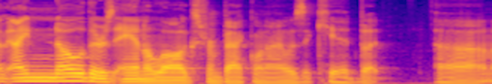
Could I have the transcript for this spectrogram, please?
I mean, I know there's analogs from back when I was a kid, but uh,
